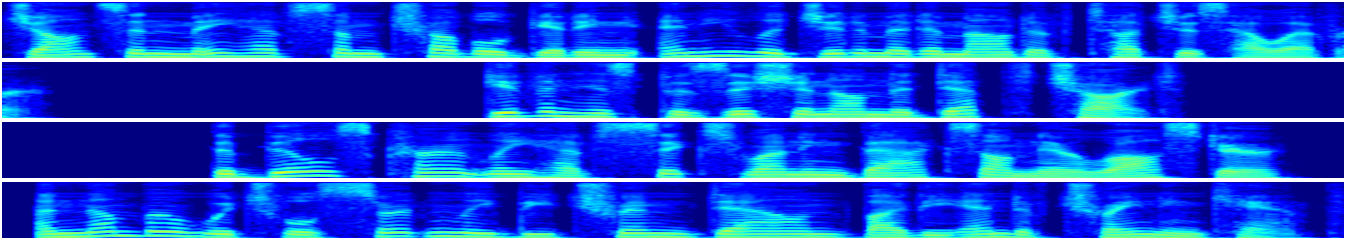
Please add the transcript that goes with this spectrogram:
Johnson may have some trouble getting any legitimate amount of touches however. Given his position on the depth chart, the Bills currently have six running backs on their roster, a number which will certainly be trimmed down by the end of training camp.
